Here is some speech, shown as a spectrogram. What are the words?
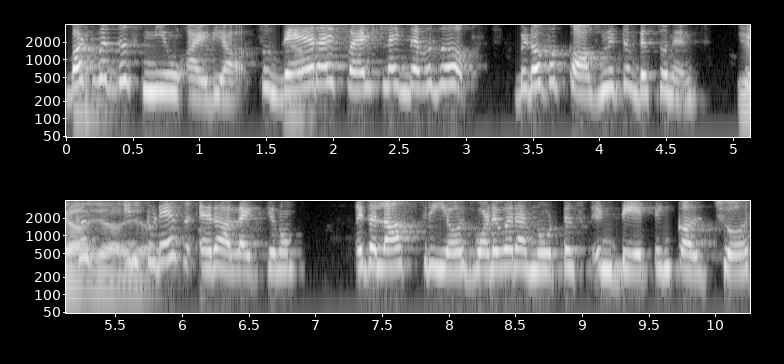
but with this new idea. So there I felt like there was a bit of a cognitive dissonance. Yeah, Because yeah, in yeah. today's era, like, you know, in the last three years, whatever I've noticed in dating culture,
